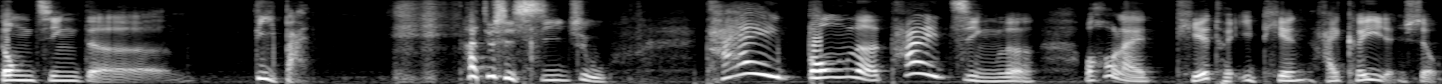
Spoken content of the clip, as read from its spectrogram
东京的地板。它就是吸住，太崩了，太紧了。我后来铁腿一天还可以忍受，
